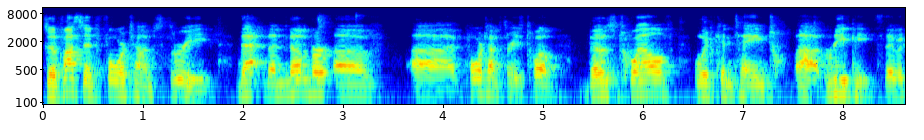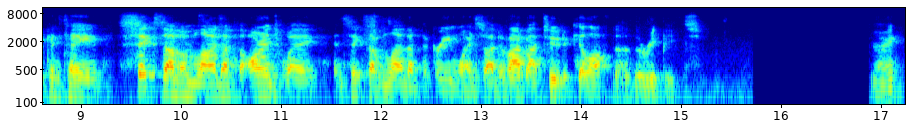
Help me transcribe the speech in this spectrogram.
So if I said 4 times 3, that the number of uh, 4 times 3 is 12. Those 12 would contain uh, repeats. They would contain six of them lined up the orange way and six of them lined up the green way. So I divide by two to kill off the, the repeats. All right.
